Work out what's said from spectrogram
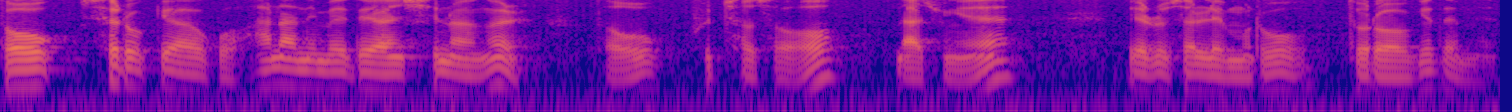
더욱 새롭게 하고 하나님에 대한 신앙을 더욱 붙여서 나중에 예루살렘으로 돌아오게 됩니다.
